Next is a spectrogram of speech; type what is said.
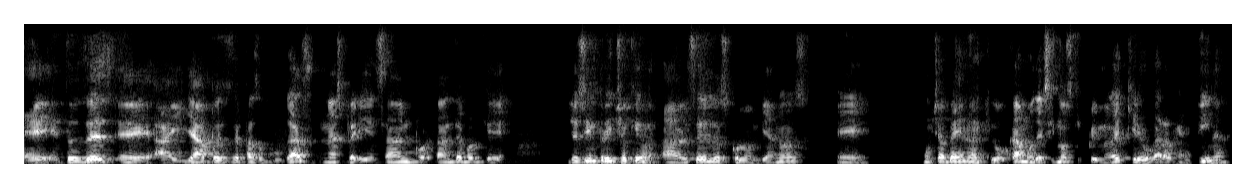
Eh, entonces, eh, ahí ya pues ese paso fugaz, una experiencia importante porque yo siempre he dicho que a veces los colombianos eh, muchas veces nos equivocamos, decimos que primero hay que ir a jugar a Argentina,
